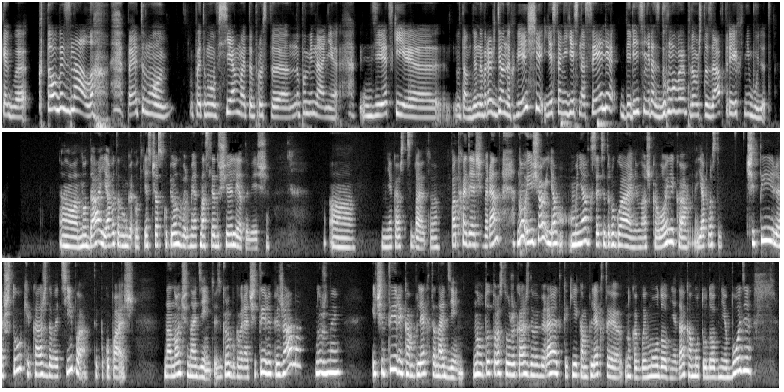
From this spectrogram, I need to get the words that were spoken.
Как бы, кто бы знал. Поэтому Поэтому всем это просто напоминание. Детские, ну там, для новорожденных вещи, если они есть на селе, берите не раздумывая, потому что завтра их не будет. А, ну да, я в этом вот я сейчас купила, например, на следующее лето вещи. А, мне кажется, да, это подходящий вариант. Ну, и еще я, у меня, кстати, другая немножко логика. Я просто четыре штуки каждого типа ты покупаешь на ночь и на день. То есть, грубо говоря, четыре пижамы нужны и четыре комплекта на день. Ну, тут просто уже каждый выбирает, какие комплекты, ну, как бы ему удобнее, да, кому-то удобнее боди,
